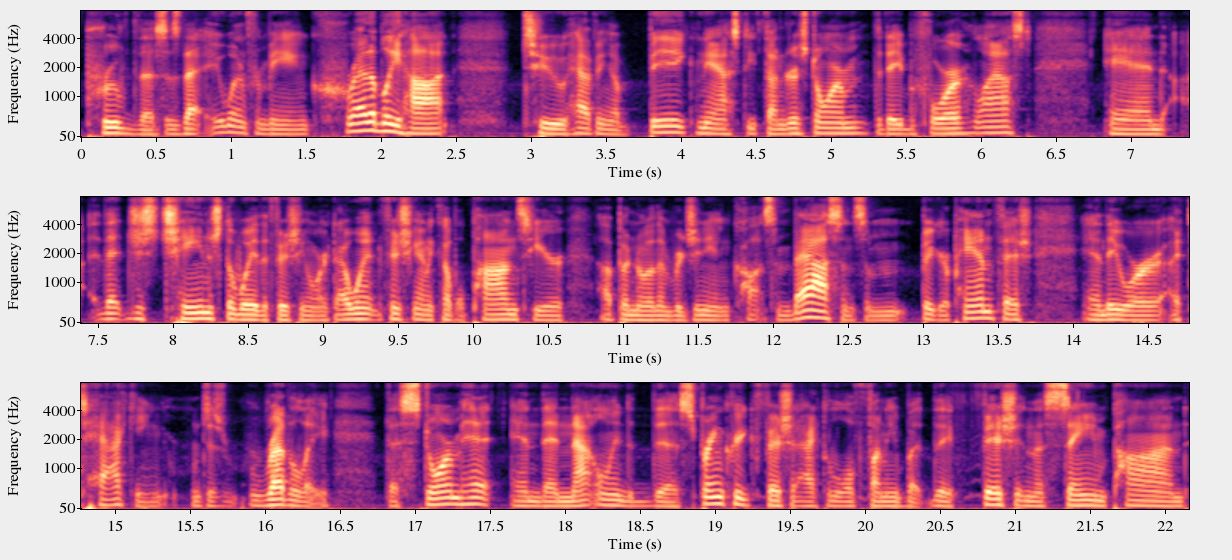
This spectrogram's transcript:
proved this, is that it went from being incredibly hot to having a big nasty thunderstorm the day before last, and that just changed the way the fishing worked. I went fishing in a couple ponds here up in Northern Virginia and caught some bass and some bigger panfish, and they were attacking just readily. The storm hit, and then not only did the Spring Creek fish act a little funny, but the fish in the same pond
